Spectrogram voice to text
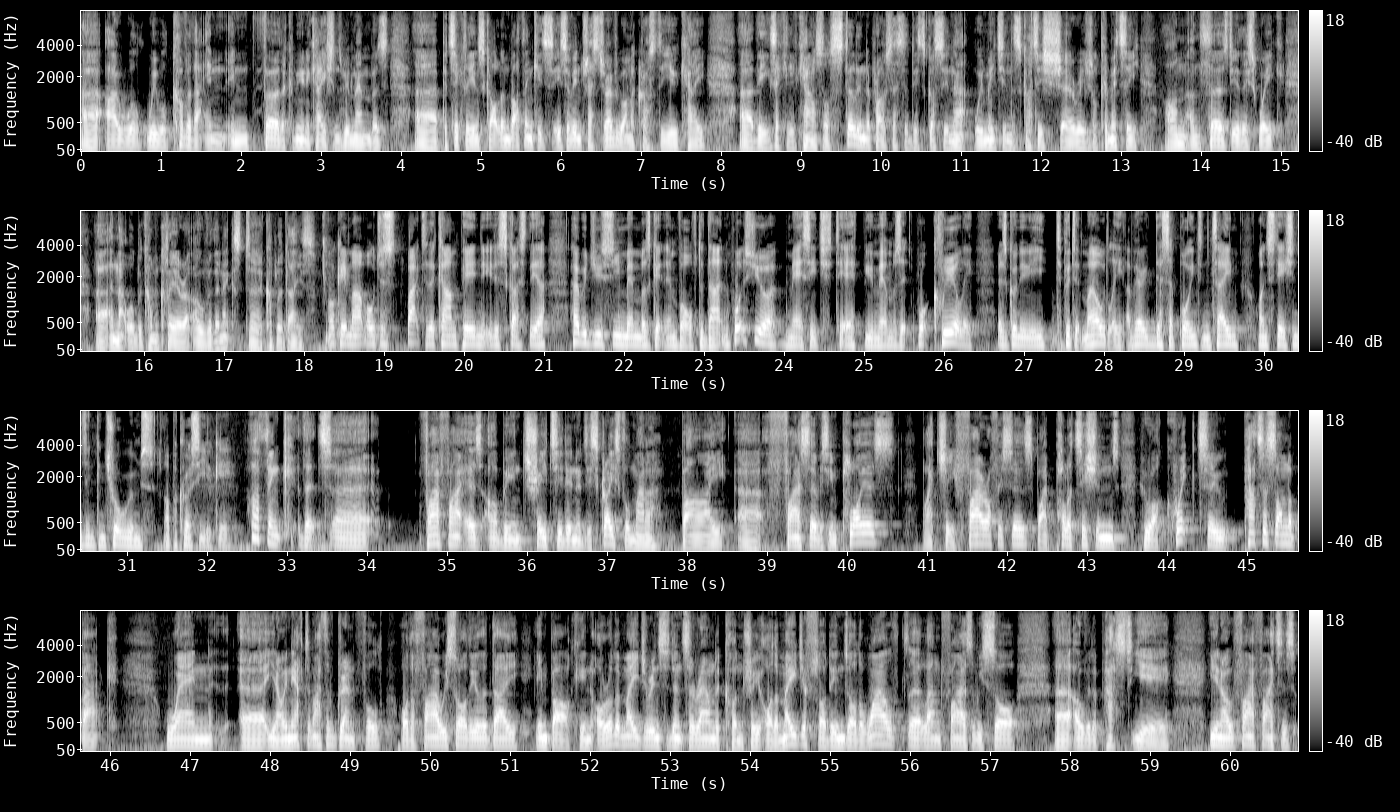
Uh, I will, we will cover that in, in further communications with members, uh, particularly in Scotland, but I think it's, it's of interest to everyone across the UK. Uh, the Executive Council is still in the process of discussing that. We're meeting the Scottish uh, Regional Committee on, on Thursday of this week, uh, and that will become clearer over the next uh, couple of days. Okay, Matt, well, just back to the campaign that you discussed there. How would you see members getting involved in that? And what's your message to FBU members at what clearly is going to be, to put it mildly, a very disappointing time on stations and control rooms up across the UK? I think that uh, firefighters are being treated in a disgraceful manner by uh, fire service employers, by chief fire officers, by politicians who are quick to pat us on the back when, uh, you know, in the aftermath of Grenfell or the fire we saw the other day in Barking or other major incidents around the country or the major floodings or the wildland uh, fires that we saw uh, over the past year, you know, firefighters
